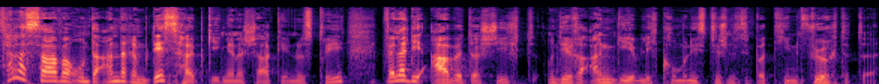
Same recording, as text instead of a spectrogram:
Salazar war unter anderem deshalb gegen eine starke Industrie, weil er die Arbeiterschicht und ihre angeblich kommunistischen Sympathien fürchtete.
